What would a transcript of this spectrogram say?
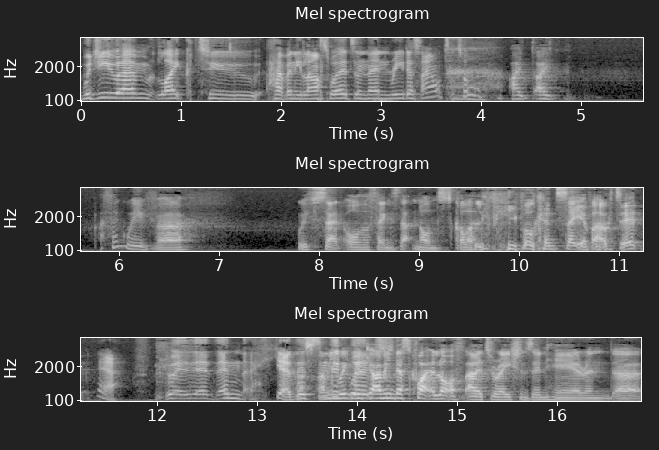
Would you um like to have any last words and then read us out at all? I, I, I think we've uh, we've said all the things that non-scholarly people can say about it. Yeah. And yeah, there's some I mean, we, we, I mean, there's quite a lot of alliterations in here, and uh,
